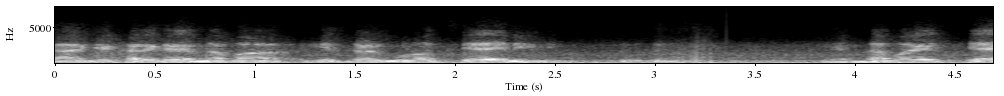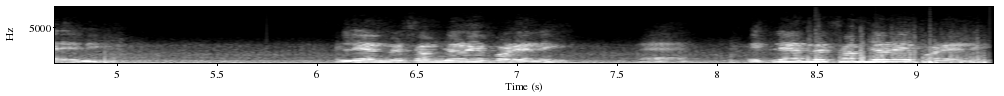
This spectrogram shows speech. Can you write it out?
કારણ કે ખરેખર એમનામાં એ ત્રણ ગુણો છે નહીં? એમનામાં એ છે નહીં. એટલે એમને સમજણ પડે નહીં. હે? એટલે એમને સમજણ પડે નહીં.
